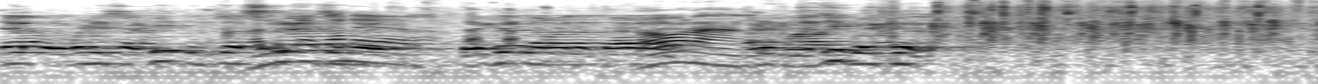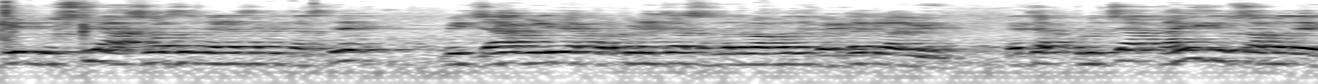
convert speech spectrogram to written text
या परभणीसाठी तुमच्या सगळ्यांसमोर बैठक लावायला तयार आहे. आणि माझी बैठक ही नुसती आश्वासन देण्यासाठी नसते मी ज्यावेळी या परभणीच्या संदर्भामध्ये बैठक लावीन त्याच्या पुढच्या काही दिवसामध्ये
